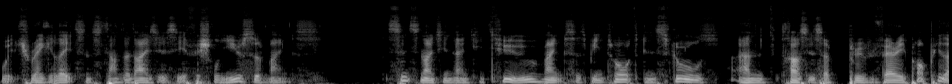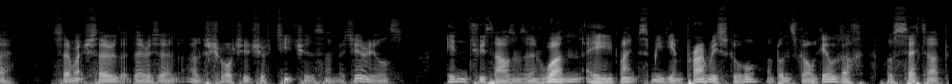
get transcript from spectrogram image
which regulates and standardizes the official use of Manx. Since 1992, Manx has been taught in schools, and classes have proved very popular, so much so that there is a, a shortage of teachers and materials. In 2001, a Manx medium primary school, a Bunscoill Ghaelgagh, was set up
